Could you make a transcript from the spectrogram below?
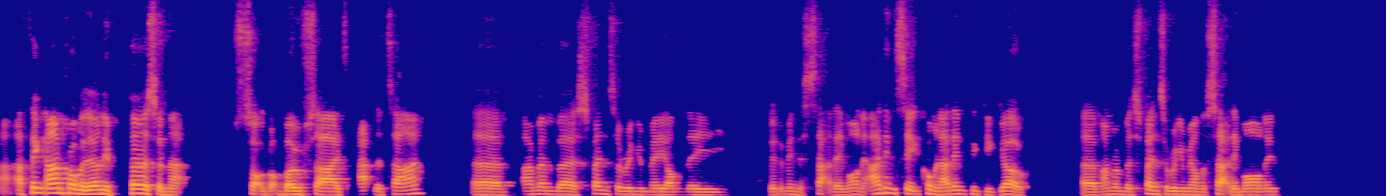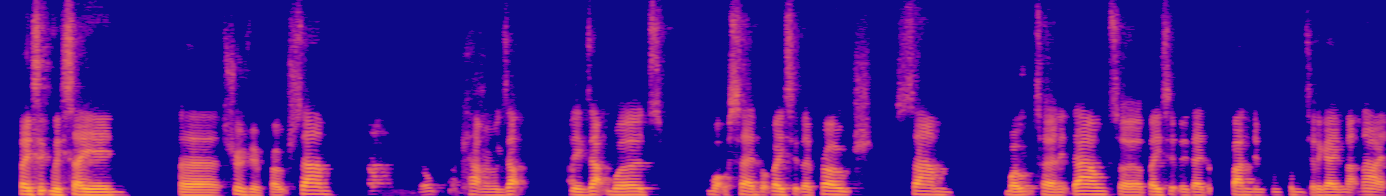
I think I'm probably the only person that sort of got both sides at the time. Um, I remember Spencer ringing me on the it would have been the Saturday morning. I didn't see it coming. I didn't think he'd go. Um, I remember Spencer ringing me on the Saturday morning, basically saying uh, Shrewsbury approached Sam. I can't remember exact the exact words what was said, but basically approach Sam won't turn it down. So basically they banned him from coming to the game that night.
